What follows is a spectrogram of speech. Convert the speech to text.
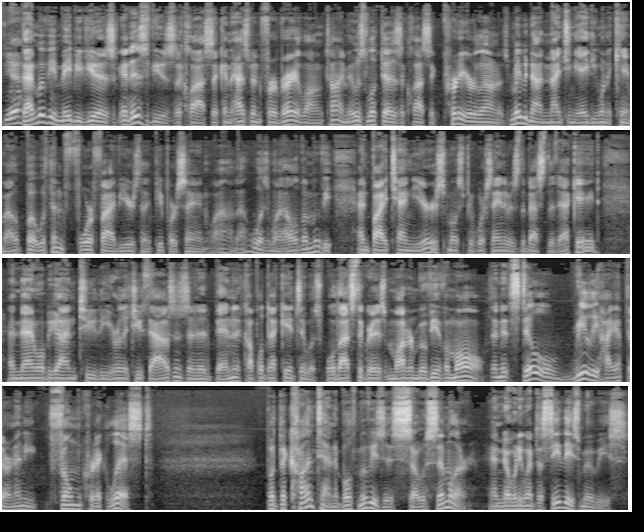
Yeah. That movie may be viewed as it is viewed as a classic and has been for a very long time. It was looked at as a classic pretty early on. It's maybe not in 1980 when it came out, but within four or five years, I think people are saying, "Wow, that was one hell of a movie." And by 10 years, most people were saying it was the best of the decade. And then when we got into the early 2000s, and it had been a couple decades, it was, "Well, that's the greatest modern movie of them all." And it's still really high up there on any film critic list. But the content in both movies is so similar, and nobody went to see these movies.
